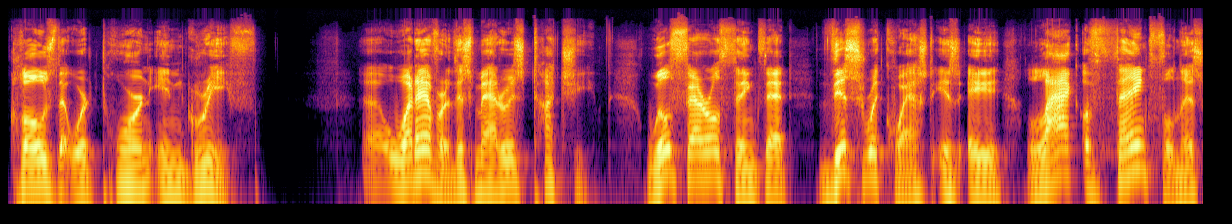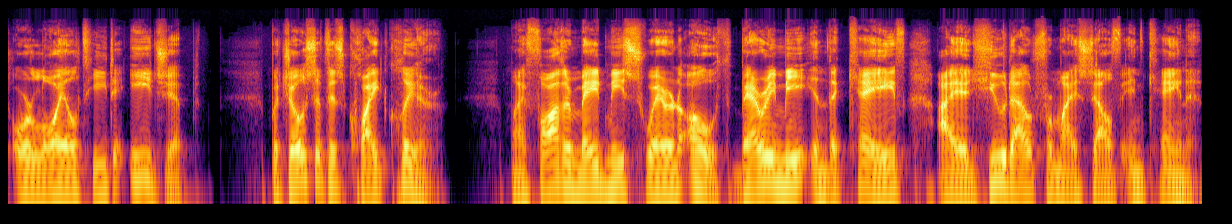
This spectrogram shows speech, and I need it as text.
clothes that were torn in grief. Uh, whatever, this matter is touchy. Will Pharaoh think that this request is a lack of thankfulness or loyalty to Egypt? But Joseph is quite clear. My father made me swear an oath, bury me in the cave I had hewed out for myself in Canaan.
